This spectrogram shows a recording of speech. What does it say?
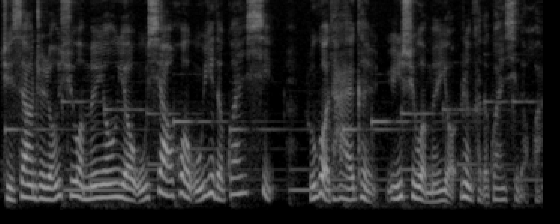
沮丧只容许我们拥有无效或无益的关系，如果他还肯允许我们有任何的关系的话。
